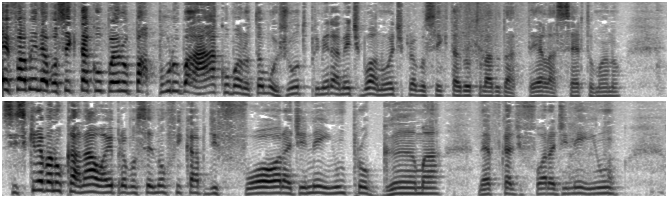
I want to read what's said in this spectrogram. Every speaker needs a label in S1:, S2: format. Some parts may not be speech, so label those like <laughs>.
S1: aí, família, você que tá acompanhando o Papo no Barraco, mano, tamo junto. Primeiramente, boa noite pra você que tá do outro lado da tela, certo, mano? Se inscreva no canal aí pra você não ficar de fora de nenhum programa, né? Ficar de fora de nenhum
